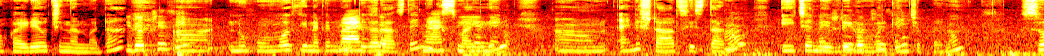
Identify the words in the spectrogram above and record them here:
ఒక ఐడియా వచ్చిందనమాట నువ్వు హోంవర్క్ తినక Maths. నీట్గా రాస్తే నీకు Maths స్మైలీ అండ్ స్టార్స్ ఇస్తాను. ఈచ్ అండ్ ఎవ్రీ హోంవర్క్ అని చెప్పాను. సో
